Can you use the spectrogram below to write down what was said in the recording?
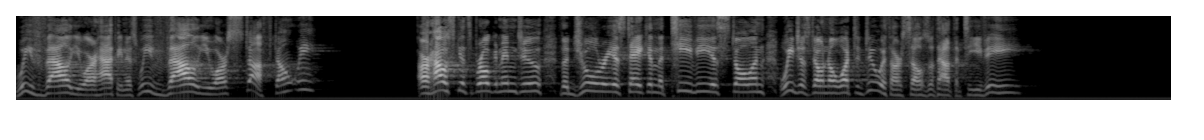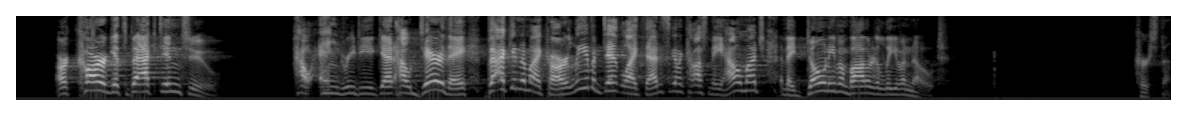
We value our happiness. We value our stuff, don't we? Our house gets broken into, the jewelry is taken, the TV is stolen. We just don't know what to do with ourselves without the TV. Our car gets backed into. How angry do you get? How dare they back into my car, leave a dent like that? It's going to cost me how much? And they don't even bother to leave a note. Curse them.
